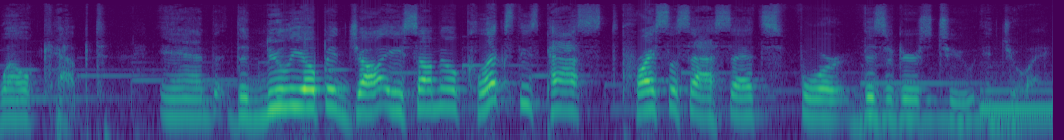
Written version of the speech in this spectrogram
well kept. And the newly opened Jiayi Sawmill collects these past priceless assets for visitors to enjoy.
